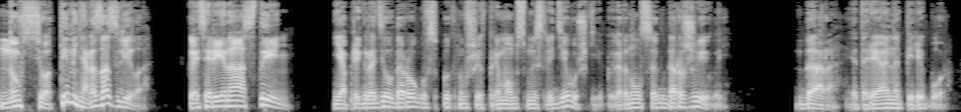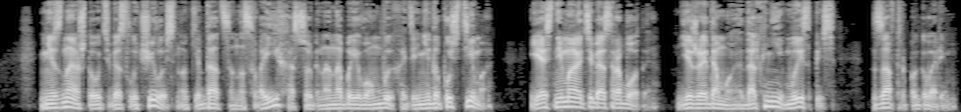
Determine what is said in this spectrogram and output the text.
«Ну все, ты меня разозлила! Катерина, остынь!» Я преградил дорогу вспыхнувшей в прямом смысле девушки и повернулся к Доржиевой. «Дара, это реально перебор. Не знаю, что у тебя случилось, но кидаться на своих, особенно на боевом выходе, недопустимо. Я снимаю тебя с работы. Езжай домой, отдохни, выспись. Завтра поговорим.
